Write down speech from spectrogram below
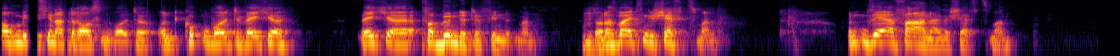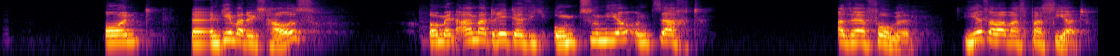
auch ein bisschen nach draußen wollte und gucken wollte, welche, welche Verbündete findet man. So, mhm. das war jetzt ein Geschäftsmann und ein sehr erfahrener Geschäftsmann. Und dann gehen wir durchs Haus und mit einmal dreht er sich um zu mir und sagt, also Herr Vogel, hier ist aber was passiert.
